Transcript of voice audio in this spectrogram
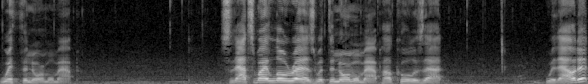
with the normal map. So that's my low res with the normal map. How cool is that? Without it,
